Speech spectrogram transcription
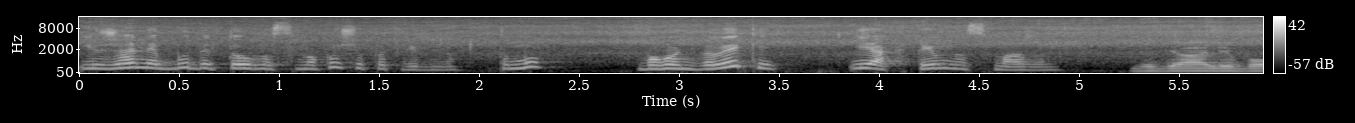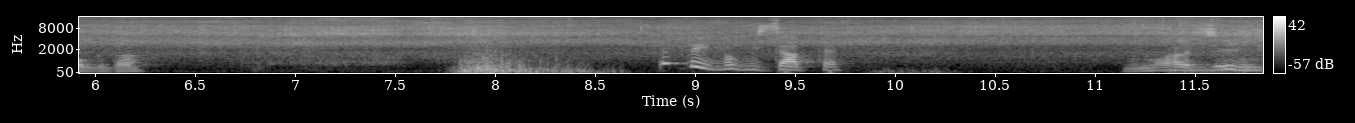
і вже не буде того смаку, що потрібно. Тому вогонь великий і активно смажимо. В ідеалі бок, так? Да? Де той бок взяти? В магазині.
